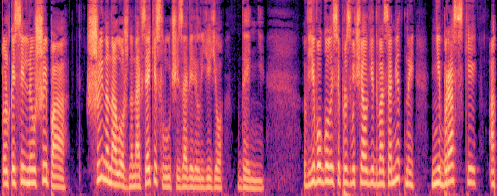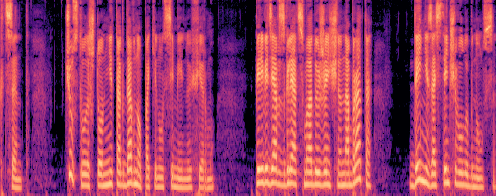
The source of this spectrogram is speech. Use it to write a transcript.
«Только сильный ушиб, а шина наложена на всякий случай», — заверил ее Денни. В его голосе прозвучал едва заметный небрасский акцент. Чувствовалось, что он не так давно покинул семейную ферму. Переведя взгляд с молодой женщины на брата, Дэнни застенчиво улыбнулся.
